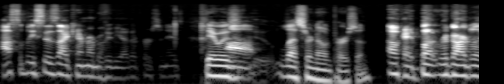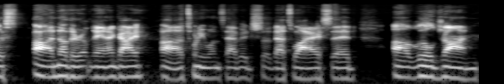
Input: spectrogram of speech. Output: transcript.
possibly SZA. I can't remember who the other person is. There was Uh, lesser known person. Okay, but regardless, uh, another Atlanta guy, uh, 21 Savage. So that's why I said uh, Lil Jon,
